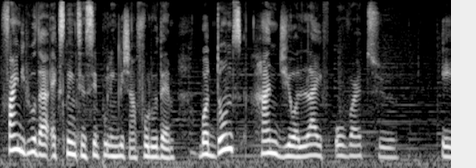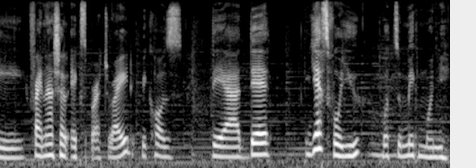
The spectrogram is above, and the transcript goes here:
Find the people that explain it in simple English and follow them. But don't hand your life over to a financial expert, right? Because they are there, yes, for you, mm. but to make money.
